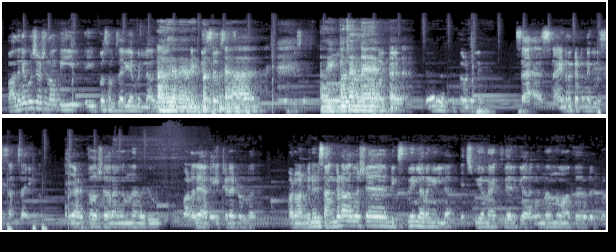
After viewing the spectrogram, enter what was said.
അപ്പൊ അതിനെ കുറിച്ച് പക്ഷെ നമുക്ക് ഈ ഇപ്പൊ സംസാരിക്കാൻ പറ്റില്ല. വേറൊരു എപ്പിസോഡിൽ സ്നൈഡർ കട്ടിനെ കുറിച്ച് സംസാരിക്കണം അത് അടുത്ത വർഷം ഇറങ്ങുന്ന ഒരു വളരെ അവൈറ്റഡ് ആയിട്ടുള്ള പടമാണ്. പിന്നെ ഒരു സങ്കടം അത് പക്ഷേ ബിഗ് സ്ക്രീനിൽ ഇറങ്ങില്ല. എച്ച് ബി ഒ മാക്സിലായിരിക്കും ഇറങ്ങുന്നതെന്ന് മാത്രമേ ഉള്ളൂ.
